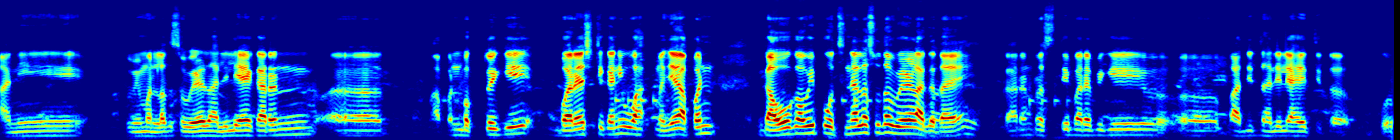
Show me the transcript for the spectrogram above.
आणि तुम्ही म्हणला तसं वेळ झालेली आहे कारण आपण बघतोय की बऱ्याच ठिकाणी वा म्हणजे आपण गावोगावी पोचण्याला सुद्धा वेळ लागत आहे. कारण रस्ते बऱ्यापैकी बाधित झालेले आहेत तिथं. पूर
